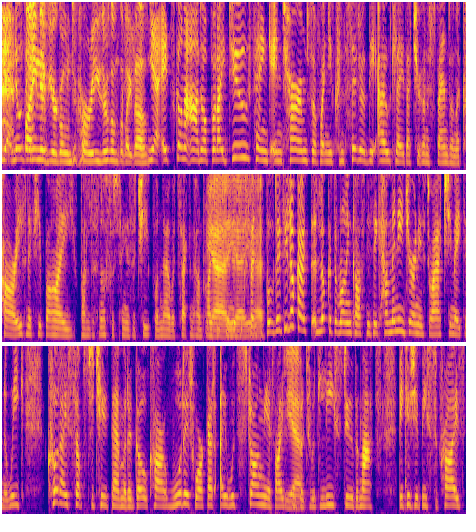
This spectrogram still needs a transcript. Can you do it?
Yeah, no, it's fine if you're going to Curry's or something like that. Yeah, it's going to add up. But I do think, in terms of when you consider the outlay that you're going to spend on a car, even if you buy, well, there's no such thing as a cheap one now with second-hand prices Yeah, being as expensive. But if you look at look at the running costs and you think, how many journeys do I actually make in a week? Could I substitute them with a Go car? Would it work out? I would strongly advise people to at least do the maths because you'd be surprised.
